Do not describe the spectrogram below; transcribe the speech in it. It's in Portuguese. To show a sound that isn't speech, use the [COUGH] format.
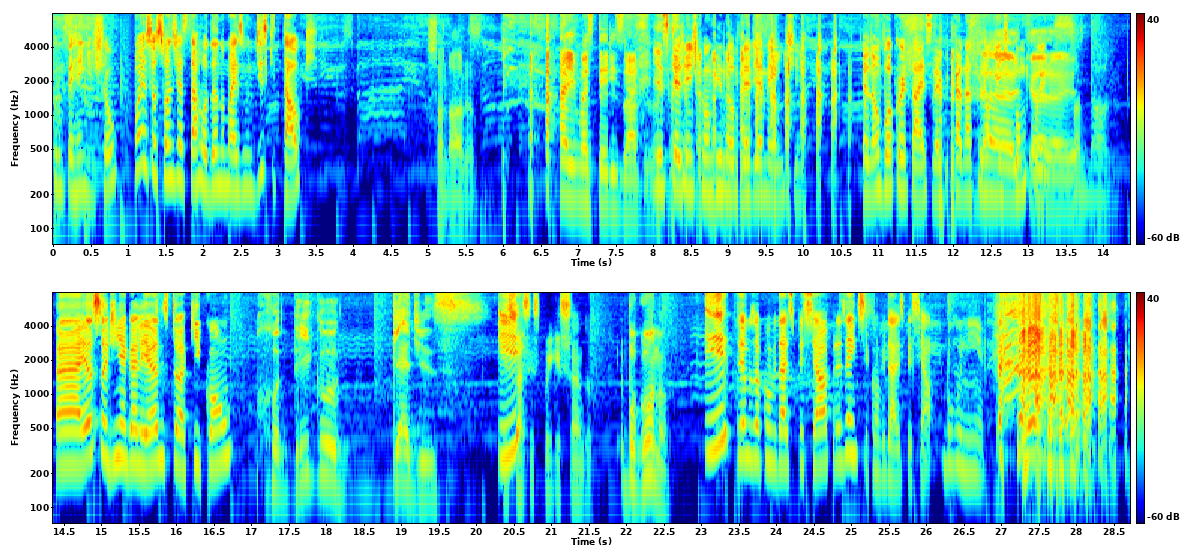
por um perrengue de show? Põe os seus fãs, já está rodando mais um Disc Talk. Sonoro. [LAUGHS] Aí, masterizado. Isso que a gente combinou previamente. Eu não vou cortar, isso vai ficar naturalmente Ai, como foi. Sonoro. Ah, eu sou Dinha Galeano, estou aqui com. Rodrigo Guedes. E, Está se espreguiçando. Buguno. E temos uma convidada especial. Apresente-se, convidada especial. Buguninha.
